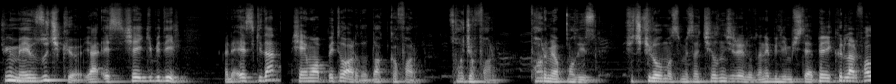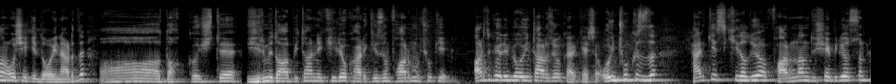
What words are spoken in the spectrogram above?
Çünkü mevzu çıkıyor. Ya es şey gibi değil. Hani eskiden şey muhabbeti vardı. Dakika farm. Soca farm. Farm yapmalıyız. Hiç kill olması mesela Challenger Elo'da ne bileyim işte Faker'lar falan o şekilde oynardı. Aa dakika işte 20 daha bir tane kill yok herkesin farmı çok iyi. Artık öyle bir oyun tarzı yok arkadaşlar. Oyun çok hızlı. Herkes kill alıyor. Farmdan düşebiliyorsun.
